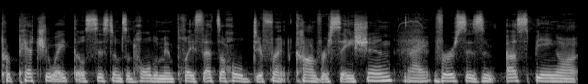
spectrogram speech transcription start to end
perpetuate those systems and hold them in place, that's a whole different conversation right. versus us being uh,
